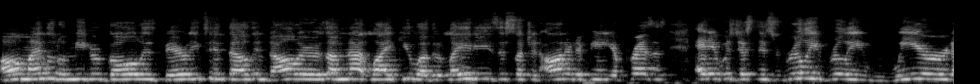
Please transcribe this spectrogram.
oh, my little meager goal is barely $10,000. I'm not like you other ladies. It's such an honor to be in your presence. And it was just this really, really weird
